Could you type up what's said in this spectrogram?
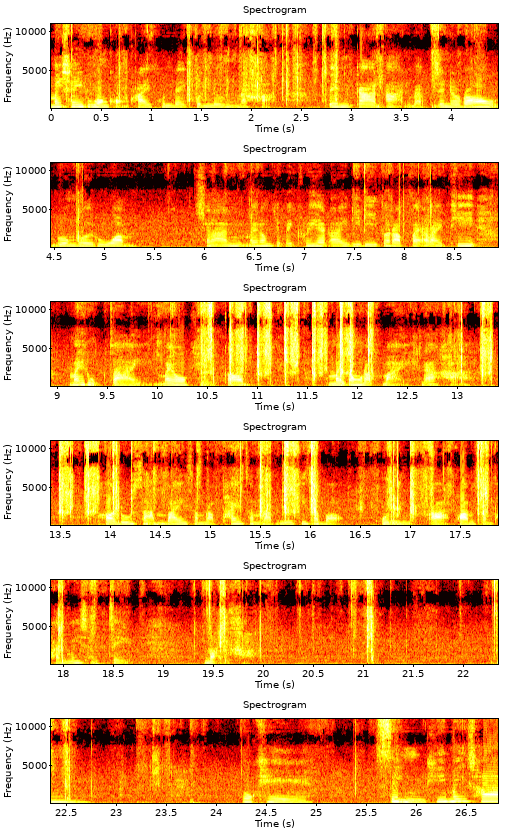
ไม่ใช่ดวงของใครคนใดคนหนึ่งนะคะ เป็นการอ่านแบบ general ดวงโดยรวม ฉะนั้นไม่ต้องเก็บไปเครียดอะไรดีๆ ก็รับไปอะไรที่ไม่ถูกใจ ไม่โอเคก็ไม่ต้องรับใหม่นะคะ ขอดูสามใบสำหรับไพ่สำหรับนี้ที่จะบอกคุณความสัมพันธ์ไม่ชัดเจนหน่อยค่ะ อืม โอเค สิ่งที่ไม่ใช่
